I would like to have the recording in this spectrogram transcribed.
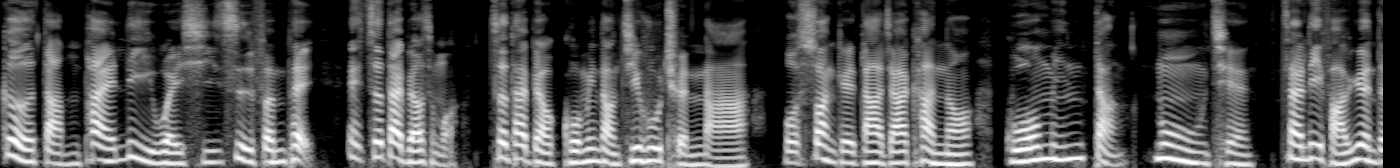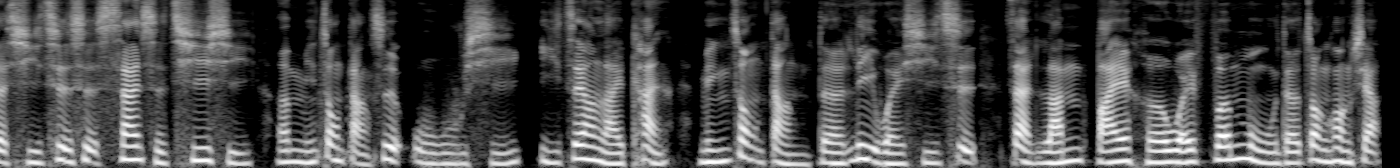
各党派立委席次分配，诶，这代表什么？这代表国民党几乎全拿。我算给大家看哦，国民党目前在立法院的席次是三十七席，而民众党是五席。以这样来看，民众党的立委席次在蓝白合为分母的状况下，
